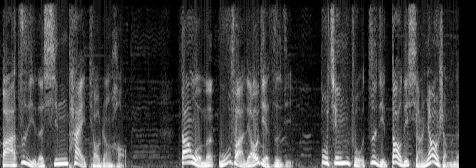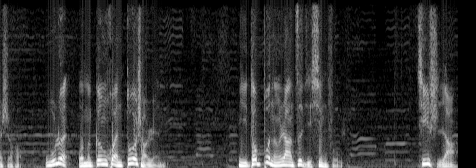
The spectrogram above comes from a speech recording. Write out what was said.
把自己的心态调整好。当我们无法了解自己，不清楚自己到底想要什么的时候，无论我们更换多少人，你都不能让自己幸福。其实啊，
